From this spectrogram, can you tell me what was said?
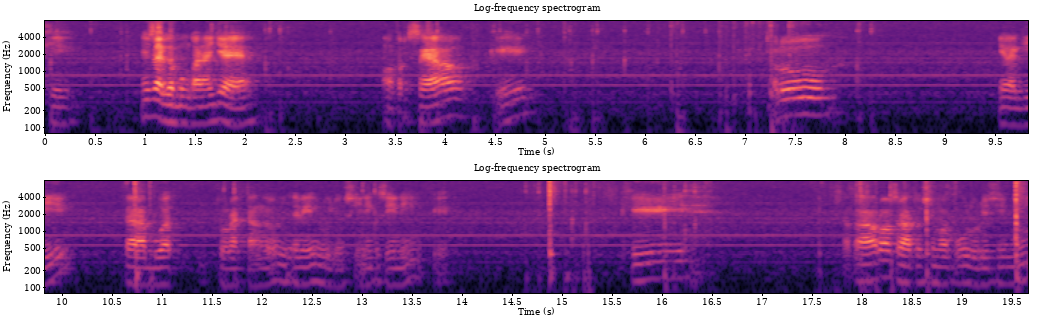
Oke. Ini saya gabungkan aja ya. Outer cell oke. Lalu ini lagi. Kita buat tuh rectangle dari ujung sini ke sini oke. Oke. Saya taruh 150 di sini.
